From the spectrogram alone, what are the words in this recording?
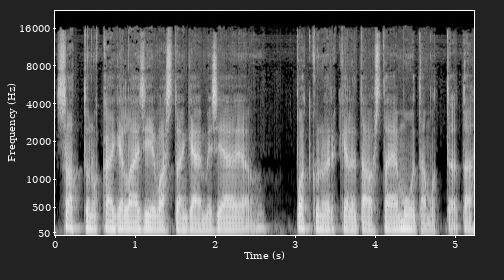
sattunut kaikenlaisia vastoinkäymisiä ja potkunyrkkeilytausta ja muuta, mutta tota,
